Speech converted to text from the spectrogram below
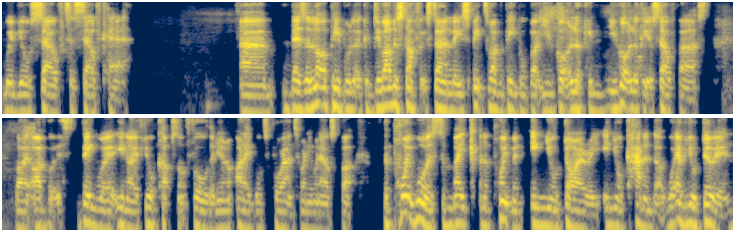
with yourself to self care. Um, there's a lot of people that can do other stuff externally, speak to other people, but you've got to look in. You've got to look at yourself first. Like I've got this thing where you know if your cup's not full, then you're not unable to pour out to anyone else. But the point was to make an appointment in your diary, in your calendar, whatever you're doing.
